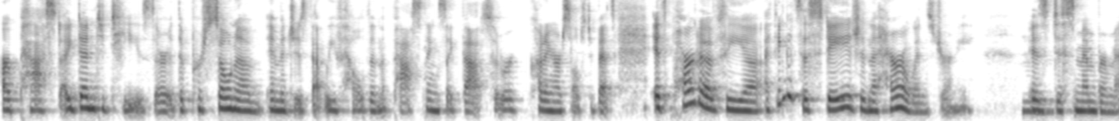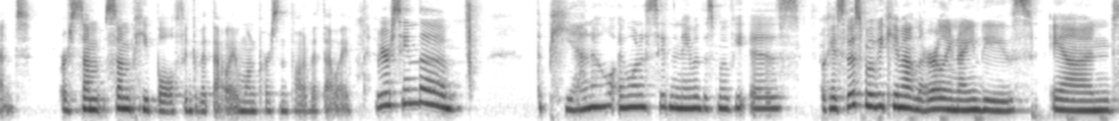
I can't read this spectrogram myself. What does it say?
our past identities, or the persona images that we've held in the past, things like that. So we're cutting ourselves to bits. It's part of the uh, I think it's a stage in the heroine's journey mm. is dismemberment or some some people think of it that way one person thought of it that way. Have you ever seen the the piano i want to say the name of this movie is? Okay so this movie came out in the early 90s and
